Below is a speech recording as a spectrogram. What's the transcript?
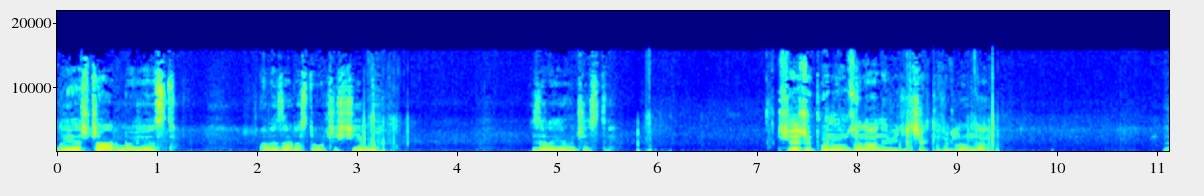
No jest czarno, jest. Ale zaraz to oczyścimy i zalejemy czysty. Świeży płyn mam zalany, widzicie jak to wygląda. Yy,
